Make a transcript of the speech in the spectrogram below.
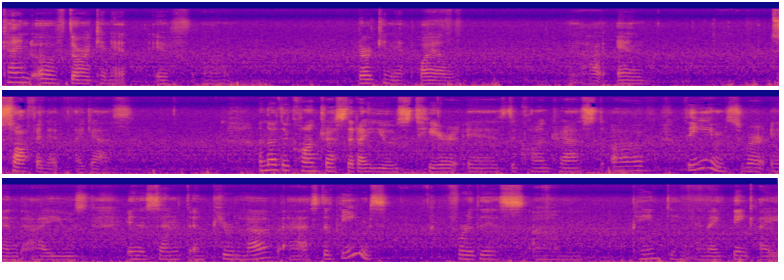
kind of darken it if um, darken it while uh, and to soften it I guess. Another contrast that I used here is the contrast of themes wherein I use innocent and pure love as the themes for this um, painting and I think I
